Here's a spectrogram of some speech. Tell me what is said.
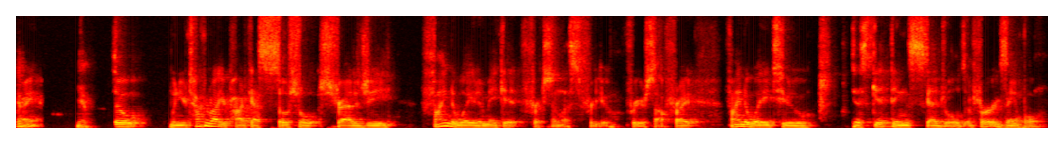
Right. Yeah. So when you're talking about your podcast social strategy, find a way to make it frictionless for you, for yourself, right? Find a way to just get things scheduled. For example,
